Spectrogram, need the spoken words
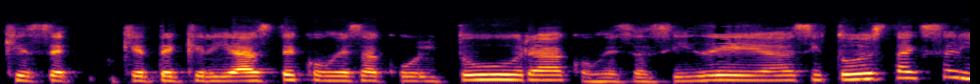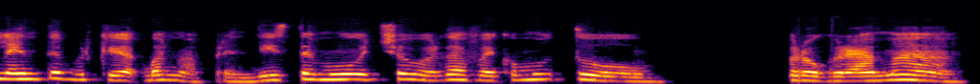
que, se, que te criaste con esa cultura, con esas ideas, y todo está excelente porque, bueno, aprendiste mucho, ¿verdad? Fue como tu, programa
